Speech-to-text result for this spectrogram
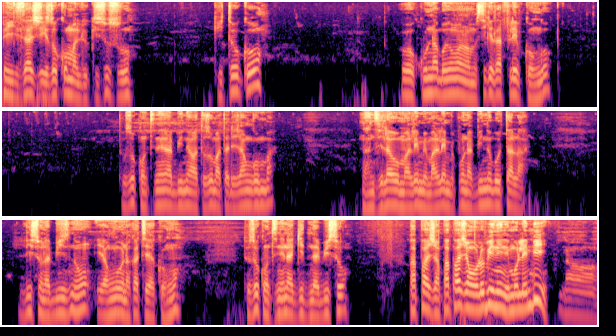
paysage ezokoma lisusu kitoko oyo kuna bozomona na mosika eza fleuve congo tozo continue na bino awa tozomata deja ngomba na nzela oyo malembe malembe mpo na bino botala liso na bino yango na kati ya congo tozo continue na guide na biso papa jean papa jean olobi nini molembi non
